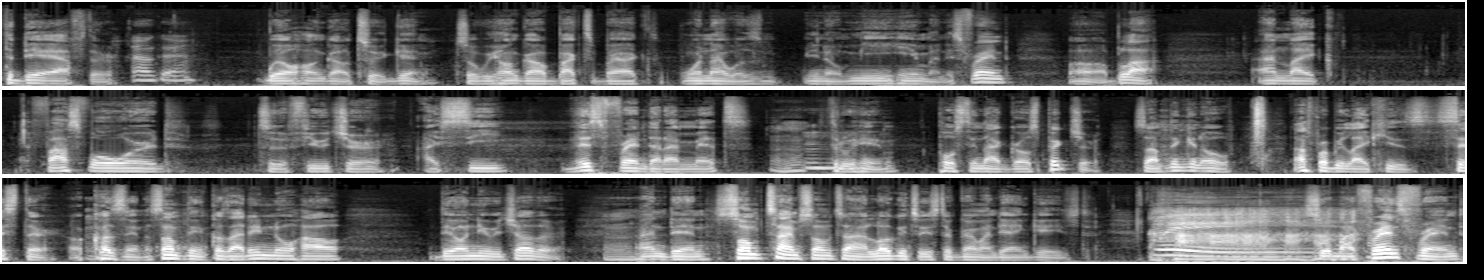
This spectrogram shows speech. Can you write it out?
The day after, Okay. we all hung out too again. So we hung out back to back. One night was, you know, me, him, and his friend, blah, blah, blah. And like, fast forward to the future, I see this friend that I met mm-hmm. through him posting that girl's picture. So I'm thinking, oh, that's probably like his sister or cousin or something, because I didn't know how they all knew each other. Mm-hmm. And then sometime, sometime I log into Instagram and they're engaged. Wait. So my friend's friend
